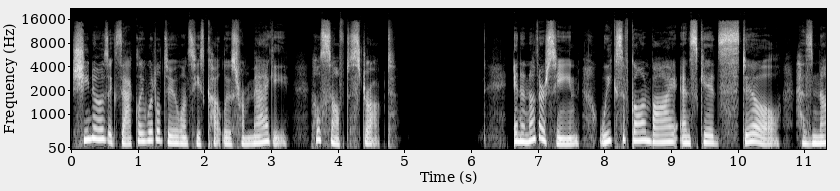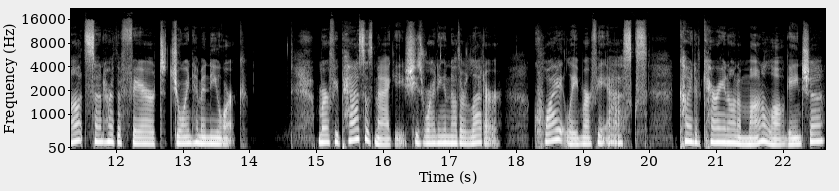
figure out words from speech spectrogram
She knows exactly what he'll do once he's cut loose from Maggie. He'll self destruct. In another scene, weeks have gone by and Skid still has not sent her the fare to join him in New York. Murphy passes Maggie. She's writing another letter. Quietly, Murphy asks, Kind of carrying on a monologue, ain't you?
